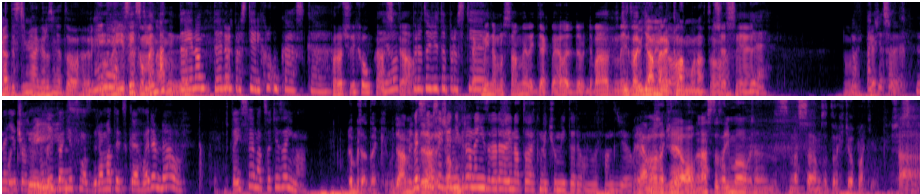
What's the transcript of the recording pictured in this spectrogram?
Já ty s tím nějak hrozně to... ne, ne, ne, koment- a ne, to je jenom, to je jenom ne. prostě rychlou ukázka. Proč rychlou ukázka? Jo, protože to prostě Tak my namlsáme lidi, tak hele, dva, my Ti dva tady uděláme to. reklamu na to. Přesně. je. No, tak takže tak. Není to, není to nic moc dramatického. Jdem dál. Ptej se, na co tě zajímá. Dobře, tak udáme Myslím si, že nikdo není zvedavý na to, jak mi čumíte do OnlyFans, že jo? Já myslím, tak že jo. Nás to zajímalo, že jsme sám za to nechtěl platit. A,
